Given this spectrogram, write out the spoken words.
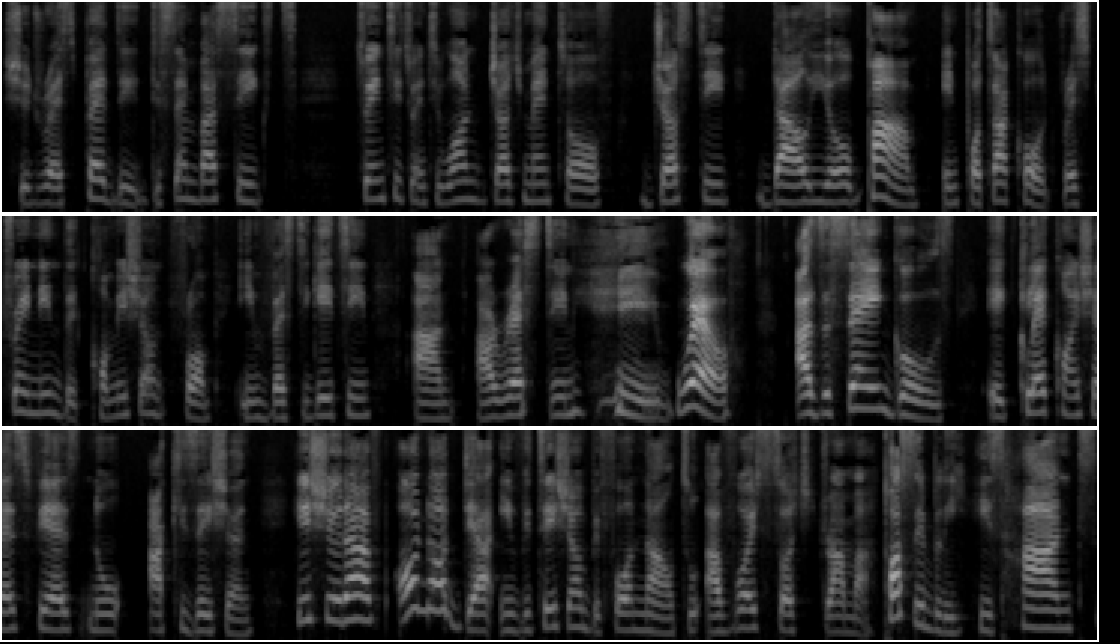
should respect the December 6, 2021 judgment of Justice Dalio Palm in Port Harcourt, restraining the commission from investigating and arresting him. Well, as the saying goes, a clear conscience fears no accusation. He should have honored their invitation before now to avoid such drama. Possibly his hands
